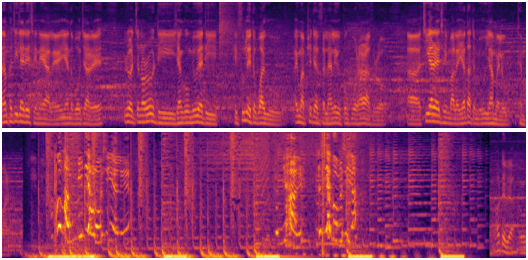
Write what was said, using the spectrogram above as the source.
လန်ဖတ်ကြည့်လိုက်တဲ့အချိန်တွေကလည်းအရင်သဘောကျတယ်ပြီးတော့ကျွန်တော်တို့ဒီရန်ကုန်မြို့ရဲ့ဒီဒီစုလေတစ်ဝိုက်ကိုအဲ့မှာဖြစ်တဲ့ဇလန်လေးကိုပုံဖော်ထားတာဆိုတော့အာကြည့်ရတဲ့အချိန်မှာလည်းရတတစ်မျိုးရမယ်လို့ထင်ပါတယ်ကိုမမီဒီယာလုံးရှိရလေရလေတစ်ချက်ကိုမရှိရဟုတ်တယ်ဗျဟို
